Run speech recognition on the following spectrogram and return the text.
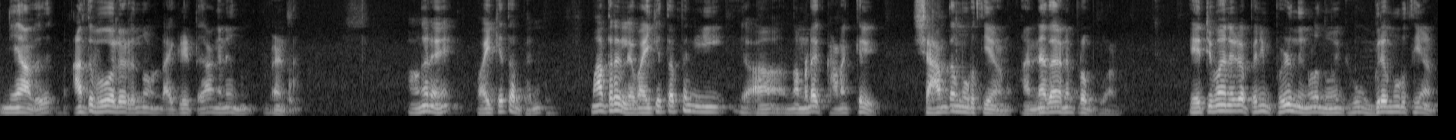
ഇനി അത് അതുപോലൊരൊന്നും ഉണ്ടാക്കിയിട്ട് അങ്ങനെയൊന്നും വേണ്ട. അങ്ങനെ വൈക്കത്തപ്പൻ മാത്രമല്ല വൈക്കത്തപ്പൻ ഈ നമ്മുടെ കണക്കിൽ ശാന്തമൂർത്തിയാണ് അന്നദാന പ്രഭുവാണ് ഏറ്റുമാനൂരപ്പൻ ഇപ്പോഴും നിങ്ങൾ നോക്കിക്കൂ ഉഗ്രമൂർത്തിയാണ്.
